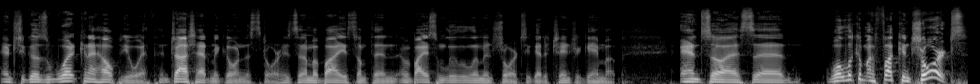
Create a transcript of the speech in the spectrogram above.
And she goes, What can I help you with? And Josh had me go in the store. He said, I'm going to buy you something. I'm going to buy you some Lululemon shorts. You got to change your game up. And so I said, Well, look at my fucking shorts.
